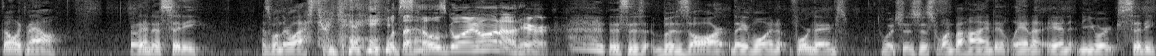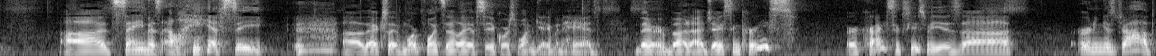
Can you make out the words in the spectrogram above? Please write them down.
don't look now. Orlando City has won their last three games. What the hell's going on out here? This is bizarre. They won four games, which is just one behind Atlanta and New York City. Uh, same as LAFC. Uh, they actually have more points than LAFC. Of course, one game in hand there. But uh, Jason Kreis, or Kreis, excuse me, is uh, earning his job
